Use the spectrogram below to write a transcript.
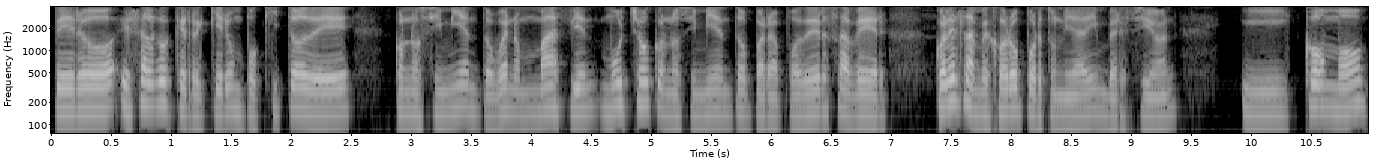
pero es algo que requiere un poquito de conocimiento, bueno, más bien mucho conocimiento para poder saber cuál es la mejor oportunidad de inversión y cómo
